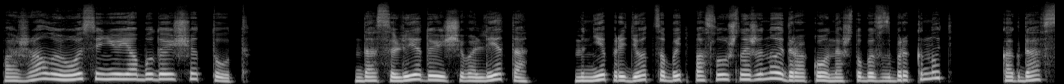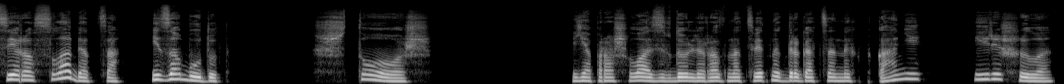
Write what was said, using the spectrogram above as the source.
«Пожалуй, осенью я буду еще тут. До следующего лета мне придется быть послушной женой дракона, чтобы взбрыкнуть, когда все расслабятся и забудут. Что ж, я прошлась вдоль разноцветных драгоценных тканей и решила.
